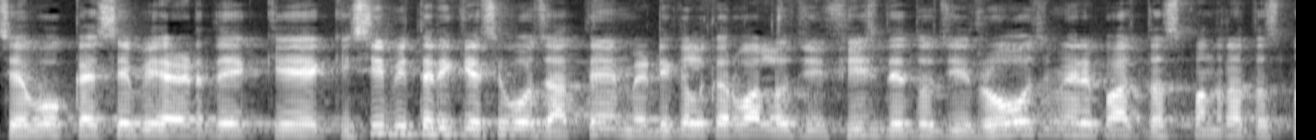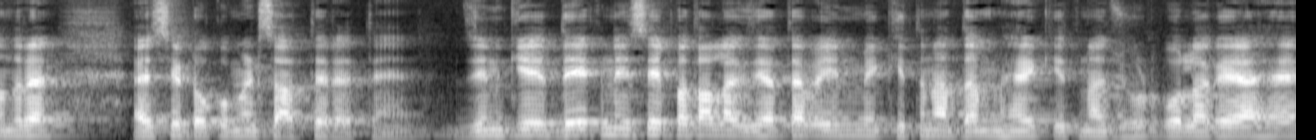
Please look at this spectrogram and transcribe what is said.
चाहे वो कैसे भी ऐड दे के किसी भी तरीके से वो जाते हैं मेडिकल करवा लो जी फ़ीस दे दो जी। रोज़ मेरे पास दस पंद्रह दस पंद्रह ऐसे डॉक्यूमेंट्स आते रहते हैं, जिनके देखने से पता लग जाता है भाई, इनमें कितना दम है, कितना झूठ बोला गया है।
